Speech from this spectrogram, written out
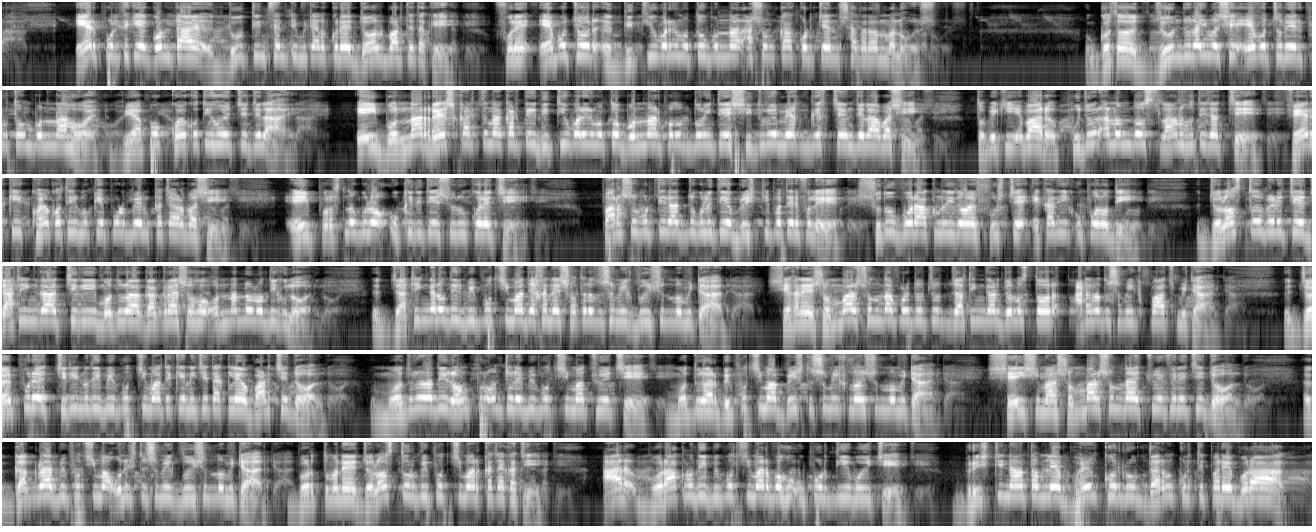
এরপর থেকে ঘন্টায় দু তিন সেন্টিমিটার করে জল বাড়তে থাকে। ফলে এবছর দ্বিতীয়বারের মতো বন্যার আশঙ্কা করছেন সাধারণ মানুষ। গত জুন, জুলাই মাসে এবছরের প্রথম বন্যা হয়। ব্যাপক ক্ষয়ক্ষতি হয়েছে জেলায়। এই বন্যার রেশ কাটতে না কাটতে দ্বিতীয়বারের মতো বন্যার পদধ্বনিতে সিঁদুরে মেঘ গেছেন জেলাবাসী। তবে কি এবার পুজোর আনন্দ স্নান হতে যাচ্ছে? ফের কি ক্ষয়ক্ষতির মুখে পড়বেন কাচারবাসী? এই প্রশ্নগুলো উকি দিতে শুরু করেছে। পার্শ্ববর্তী রাজ্যগুলিতে বৃষ্টিপাতের ফলে শুধু বরাক নদী নয় ফুসছে একাধিক উপনদী। জলস্তর বেড়েছে জাটিঙ্গা, চিরি মধুরা গাগরা সহ অন্যান্য নদীগুলোর। জাটিঙ্গা নদীর বিপদসীমা যেখানে সতেরো দশমিক দুই শূন্য মিটার, সেখানে সোমবার সন্ধ্যা পর্যন্ত জাটিঙ্গার জলস্তর আঠারো দশমিক পাঁচ মিটার। জয়পুরে চিরি নদী বিপদসীমা থেকে নিচে থাকলেও বাড়ছে জল। মধুরা নদী রংপুর অঞ্চলে বিপদসীমা ছুঁয়েছে। মধুরার বিপদসীমা বিশ দশমিক নয় শূন্য মিটার। সেই সীমা সোমবার সন্ধ্যায় ছুঁয়ে ফেলেছে জল। গাগড়ার বিপদসীমা উনিশ দশমিক দুই শূন্য মিটার। বর্তমানে জলস্তর বিপদসীমার কাছাকাছি। আর বরাক নদী বিপদসীমার বহু উপর দিয়ে বইছে। বৃষ্টি না থামলে ভয়ঙ্কর রূপ ধারণ করতে পারে বরাক।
